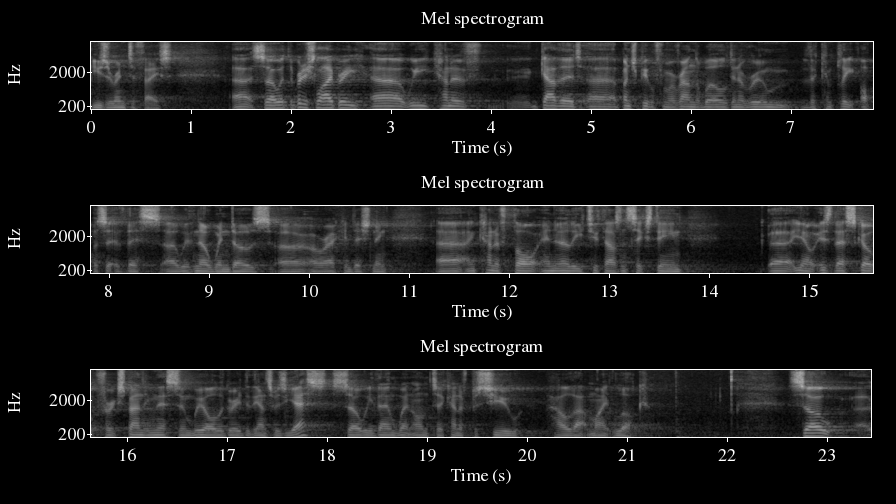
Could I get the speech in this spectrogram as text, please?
user interface. Uh, so at the British Library, uh, we kind of gathered uh, a bunch of people from around the world in a room the complete opposite of this, uh, with no windows uh, or air conditioning, uh, and kind of thought in early 2016, uh, you know, is there scope for expanding this? And we all agreed that the answer was yes. So we then went on to kind of pursue how that might look. So uh,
